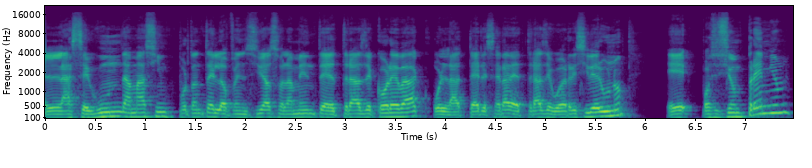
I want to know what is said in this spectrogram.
la segunda más importante de la ofensiva solamente detrás de coreback o la tercera detrás de wide receiver 1. Eh, posición premium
